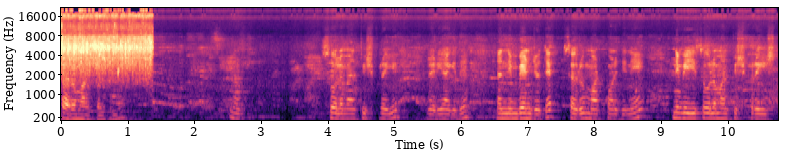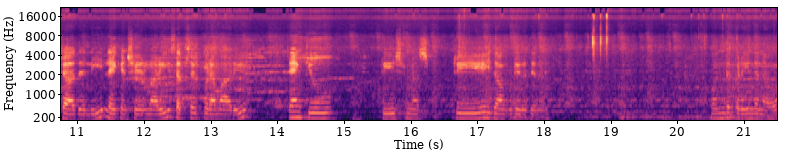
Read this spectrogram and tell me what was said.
ಸರ್ವ್ ಮಾಡ್ಕೊಳ್ತೀನಿ. ಸೋಲಮ್ಯಾನ್ ಫಿಶ್ ಫ್ರೈ ರೆಡಿಯಾಗಿದೆ. ನಾನು ನಿಂಬೆಹಣ್ಣು ಜೊತೆ ಸರ್ವ್ ಮಾಡ್ಕೊಂಡಿದ್ದೀನಿ. ನಿಮಗೆ ಈ ಸೋಲಮನ್ ಫಿಶ್ ಫ್ರೈ ಇಷ್ಟ ಆದಲ್ಲಿ ಲೈಕ್ ಆ್ಯಂಡ್ ಶೇರ್ ಮಾಡಿ ಸಬ್ಸ್ಕ್ರೈಬ್ ಕೂಡ ಮಾಡಿ. ಥ್ಯಾಂಕ್ ಯು ಟೇಸ್ಟ್ ಅಷ್ಟೇ ಇದಾಗ್ಬಿಟ್ಟಿರುತ್ತೆ ನೋಡಿ. ಒಂದು ಕಡೆಯಿಂದ ನಾವು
